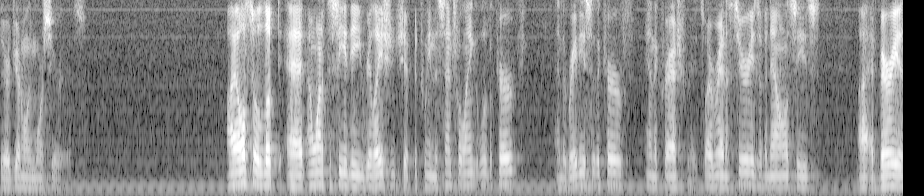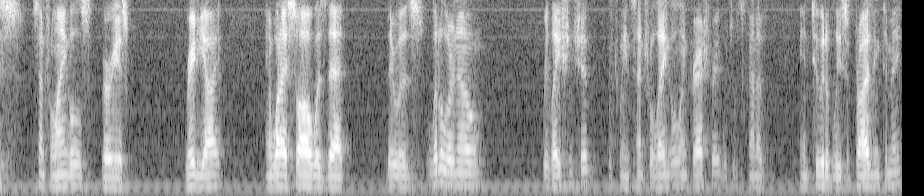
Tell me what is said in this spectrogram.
they're generally more serious. I also looked at, I wanted to see the relationship between the central angle of the curve and the radius of the curve and the crash rate. So I ran a series of analyses uh, at various central angles, various radii, and what I saw was that there was little or no relationship between central angle and crash rate, which was kind of intuitively surprising to me.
